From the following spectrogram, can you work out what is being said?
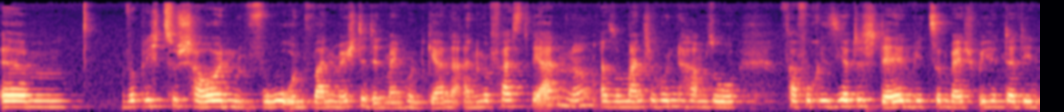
ähm, wirklich zu schauen, wo und wann möchte denn mein Hund gerne angefasst werden. Ne? Also manche Hunde haben so favorisierte Stellen, wie zum Beispiel hinter den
